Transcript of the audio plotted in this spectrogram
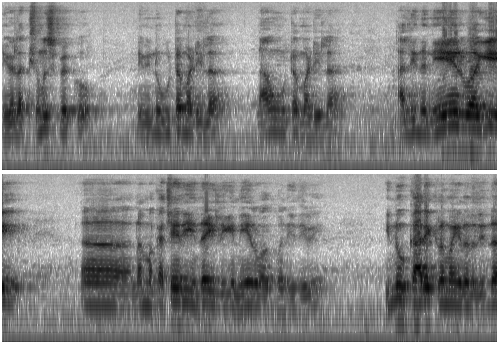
ನೀವೆಲ್ಲ ಕ್ಷಮಿಸ್ಬೇಕು. ನೀವು ಇನ್ನೂ ಊಟ ಮಾಡಿಲ್ಲ. ನಾವು ಊಟ ಮಾಡಿಲ್ಲ. ಅಲ್ಲಿಂದ ನೇರವಾಗಿ ನಮ್ಮ ಕಚೇರಿಯಿಂದ ಇಲ್ಲಿಗೆ ನೇರವಾಗಿ ಬಂದಿದ್ದೀವಿ. ಇನ್ನೂ ಕಾರ್ಯಕ್ರಮ ಇರೋದ್ರಿಂದ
